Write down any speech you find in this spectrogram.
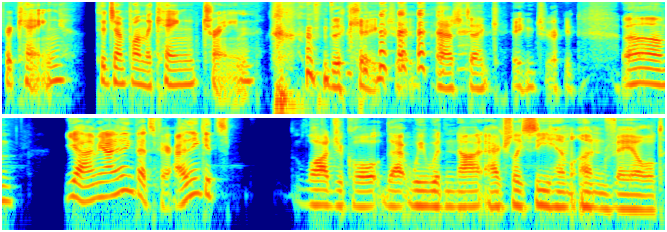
for Kang to jump on the Kang train. the Kang train. Hashtag Kang train. Um, yeah, I mean, I think that's fair. I think it's logical that we would not actually see him unveiled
